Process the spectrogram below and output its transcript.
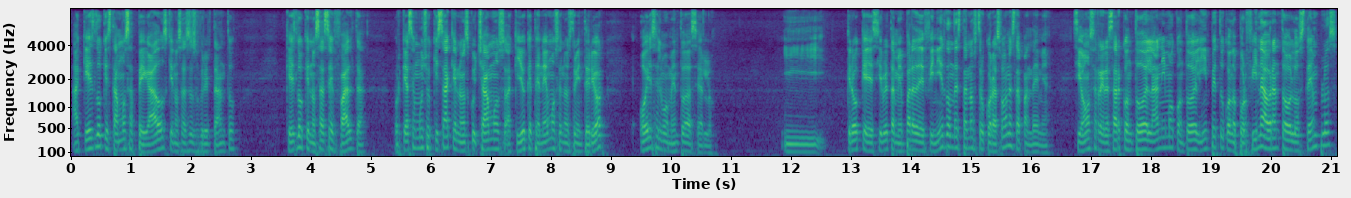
a qué es lo que estamos apegados que nos hace sufrir tanto, qué es lo que nos hace falta, porque hace mucho quizá que no escuchamos aquello que tenemos en nuestro interior, hoy es el momento de hacerlo. Y creo que sirve también para definir dónde está nuestro corazón esta pandemia. Si vamos a regresar con todo el ánimo, con todo el ímpetu, cuando por fin abran todos los templos,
